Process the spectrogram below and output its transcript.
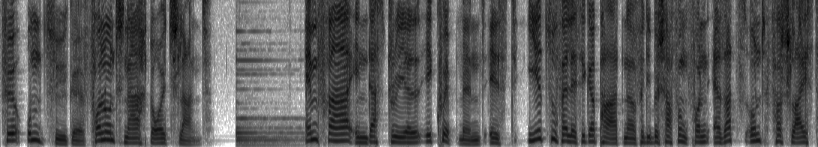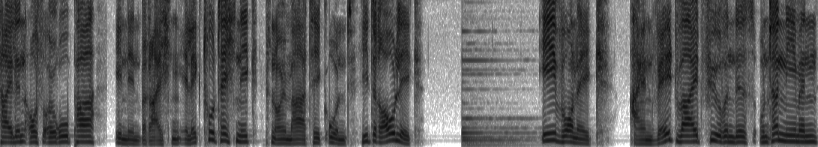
für Umzüge von und nach Deutschland. Emfra Industrial Equipment ist Ihr zuverlässiger Partner für die Beschaffung von Ersatz- und Verschleißteilen aus Europa in den Bereichen Elektrotechnik, Pneumatik und Hydraulik. Evonik, ein weltweit führendes Unternehmen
